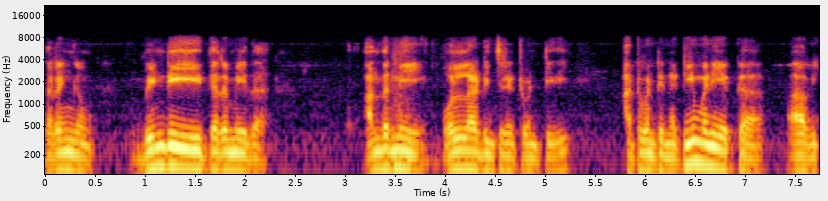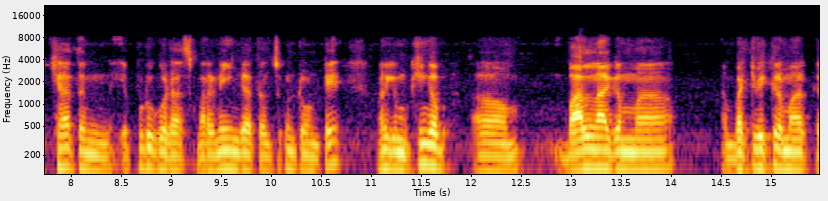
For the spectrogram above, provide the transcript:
తరంగం వెండి తెర మీద అందరినీ ఒల్లాడించినటువంటి అటువంటి నటీమణి యొక్క ఆ విఖ్యాతను ఎప్పుడూ కూడా స్మరణీయంగా తలుచుకుంటూ ఉంటే మనకి ముఖ్యంగా బాలనాగమ్మ బట్టి విక్రమార్క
